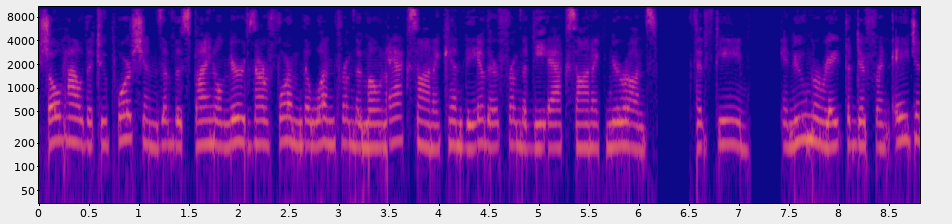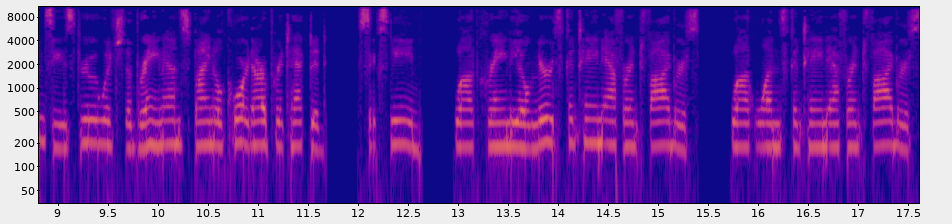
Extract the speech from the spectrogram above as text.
Show how the two portions of the spinal nerves are formed the one from the monoaxonic and the other from the diaxonic neurons. 15. Enumerate the different agencies through which the brain and spinal cord are protected. 16. What cranial nerves contain afferent fibers? What ones contain efferent fibers?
